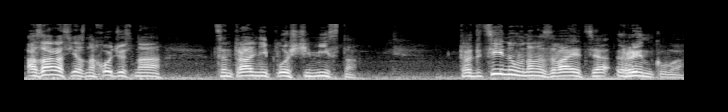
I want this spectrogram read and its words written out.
А зараз я знаходжусь на центральній площі міста. Традиційно вона називається Ринкова.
